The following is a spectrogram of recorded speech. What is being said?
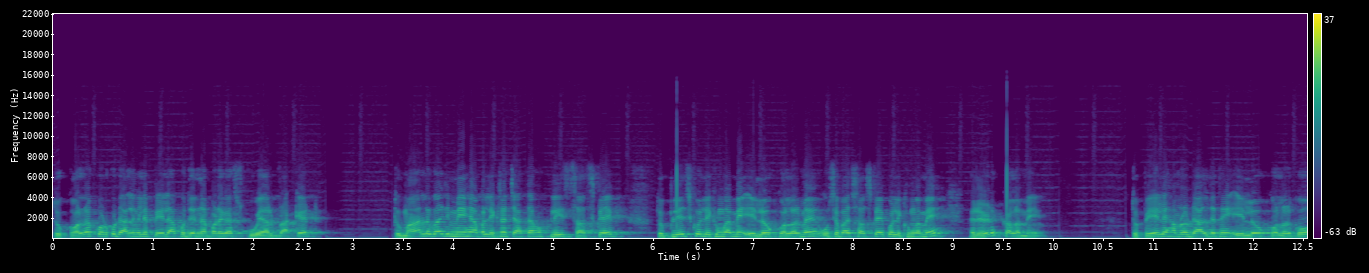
तो कलर कोड को डालने के लिए पहले आपको देना पड़ेगा स्क्वायर ब्रैकेट तो मान लो गाइज़ मैं यहाँ पर लिखना चाहता हूँ प्लीज़ सब्सक्राइब तो प्लीज़ को लिखूँगा मैं येलो कलर में, उसके बाद सब्सक्राइब को लिखूँगा मैं रेड कलर में। तो पहले हम लोग डाल देते हैं येलो कलर को।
